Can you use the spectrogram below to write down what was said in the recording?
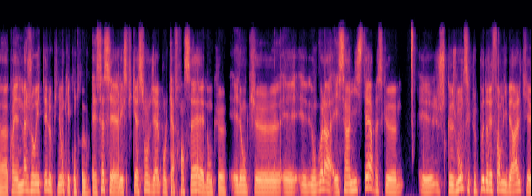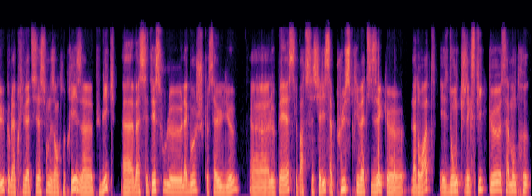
Euh, quand il y a une majorité, l'opinion qui est contre vous. Et ça, c'est l'explication, je dirais, pour le cas français. Et donc, euh, et donc, et, donc voilà. Et c'est un mystère parce que et ce que je montre, c'est que le peu de réformes libérales qu'il y a eu, comme la privatisation des entreprises publiques, bah, c'était sous la gauche que ça a eu lieu. Euh, le PS, le Parti socialiste, a plus privatisé que la droite. Et donc, j'explique que ça montre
